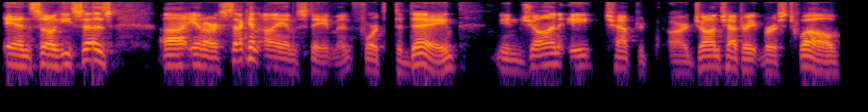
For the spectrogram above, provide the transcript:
And so he says uh, in our second I am statement for today, in John 8 chapter or John chapter 8 verse 12,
